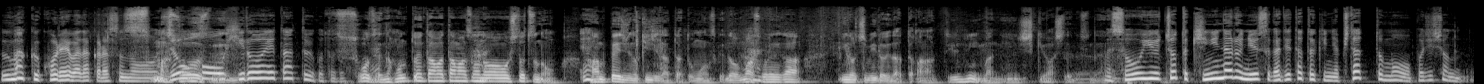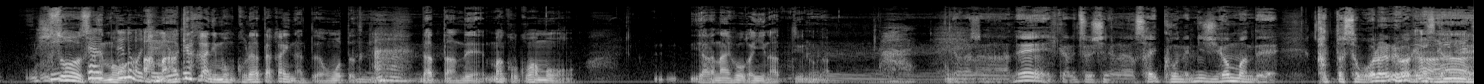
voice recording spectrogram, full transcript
うまくこれはだからその、まあ情報を拾えたということですね。そうですね、本当にたまたまその一つのワンページの記事だったと思うんですけど、まあそれが命拾いだったかなっていうふうに今認識はしてですね。まあそういうちょっと気になるニュースが出たときには、ピタッともうポジション引いちゃうっていうのもあまあ、明らかにもうこれは高いなって思った時だったんで、まあここはもう、やらない方がいいなっていうのが。まあね、光通信が最高年24万で買った人もおられるわけですからね。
